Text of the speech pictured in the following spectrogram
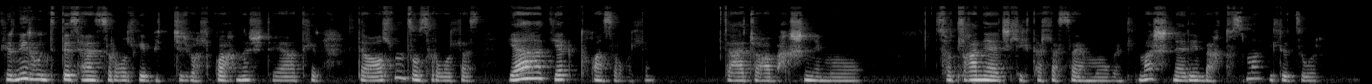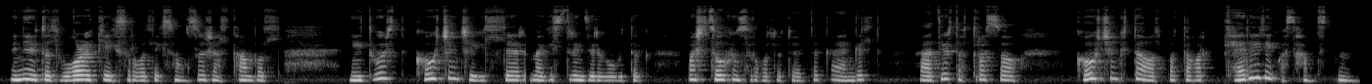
Тэгэхээр нэр хүндтэй сайн сургуулийг бичиж болохгүй байх нь шүү дээ. Яагаад тэгэхээр тэгээ олон зүүн сургуулаас яагаад яг тухайн сургууль юм? Зааж байгаа багш нь юм уу? Судалгааны ажлыг талаасаа юм уу гэдэл маш нарийн байх тусмаа илүү зүгээр. Миний хувьд бол Warwick-ийг сургуулийг сонгосон шалтгаан бол нэгдүгээрт коучинг чиглэлээр магистрийн зэрэг өгдөг маш цөөхөн сургуулиуд байдаг Англид. А тэр дотроос коучингтэй холбоотойгоор карьерийг бас хамтд нь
